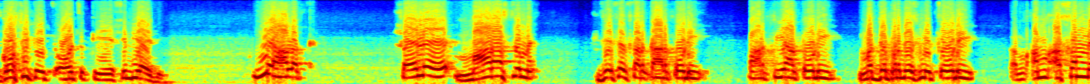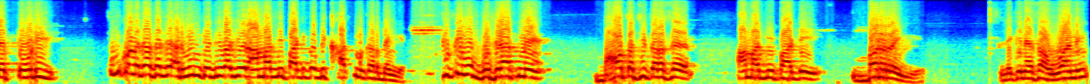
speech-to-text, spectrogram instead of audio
घोषित हो, चुकी है सीबीआई भी। ये हालत है। पहले महाराष्ट्र में जैसे सरकार तोड़ी पार्टियाँ तोड़ी मध्य प्रदेश में तोड़ी असम में तोड़ी उनको लगा था कि अरविंद केजरीवाल जी और आम आदमी पार्टी को भी खत्म कर देंगे क्योंकि वो गुजरात में बहुत अच्छी तरह से आम आदमी पार्टी बढ़ रही है। लेकिन ऐसा हुआ नहीं।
